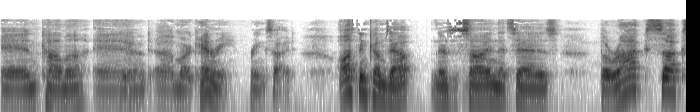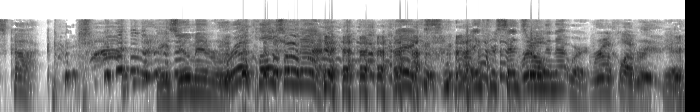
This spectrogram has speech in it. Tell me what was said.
and Kama and uh, Mark Henry ringside. Austin comes out. And there's a sign that says. The Rock sucks cock. They zoom in real close on that. Thanks. Thanks for censoring Real- the network. Real clever. Yeah.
